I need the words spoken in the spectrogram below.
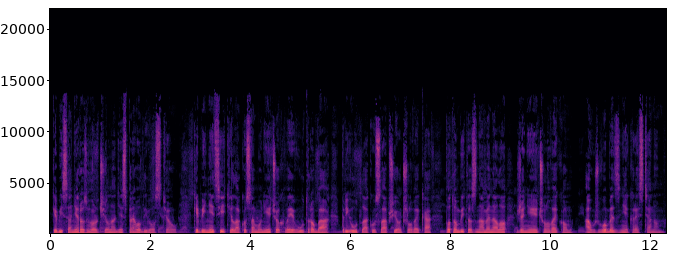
keby sa nerozhorčil nad nespravodlivosťou, keby necítil, ako sa mu niečo chveje v útrobách pri útlaku slabšieho človeka, potom by to znamenalo, že nie je človekom a už vôbec nie kresťanom.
